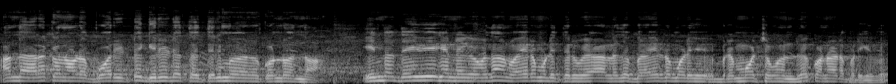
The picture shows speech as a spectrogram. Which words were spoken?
அந்த அரக்கனோட போரிட்டு கிரீடத்தை திரும்ப கொண்டு வந்தான். இந்த தெய்வீக நிகழ்வு தான் வைரமுடி திருவிழா அல்லது வைரமுடி பிரம்மோற்சவம் என்று கொண்டாடப்படுகிறது.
